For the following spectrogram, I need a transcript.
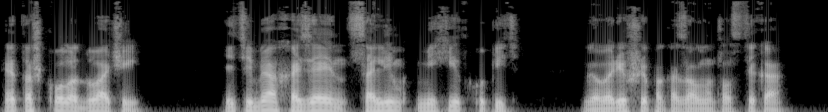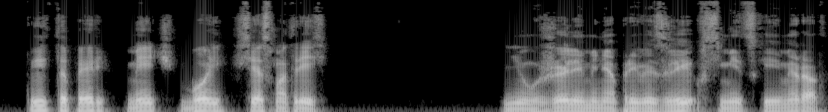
Это школа дуачей. И тебя хозяин Салим Мехид купить», — говоривший показал на толстяка. «Ты теперь меч, бой, все смотреть. Неужели меня привезли в Смитский Эмират?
